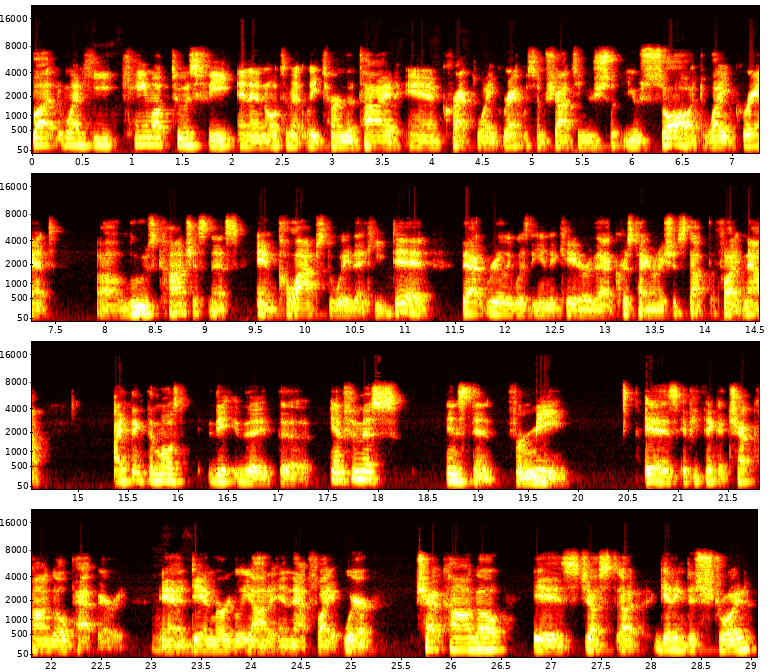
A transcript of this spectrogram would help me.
But when he came up to his feet and then ultimately turned the tide and cracked Dwight Grant with some shots, and you, you saw Dwight Grant uh, lose consciousness and collapse the way that he did, that really was the indicator that Chris Tognoni should stop the fight. Now, I think the most the the, the infamous instant for me is if you think of Cheick Kongo Pat Barry. Mm-hmm. and Dan Miragliotta in that fight, where Cheick Kongo is just uh, getting destroyed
